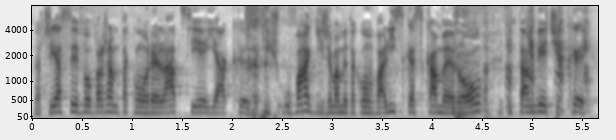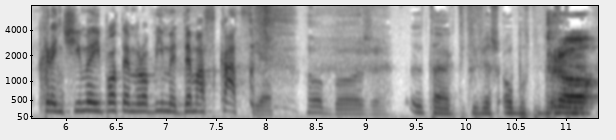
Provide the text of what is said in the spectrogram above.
Znaczy ja sobie wyobrażam taką relację jak z jakiejś uwagi, że mamy taką walizkę z kamerą i tam wiecie, kręcimy i potem robimy demaskację. O Boże. Tak, taki wiesz, obóz. po Pro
